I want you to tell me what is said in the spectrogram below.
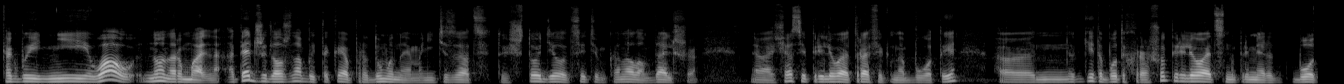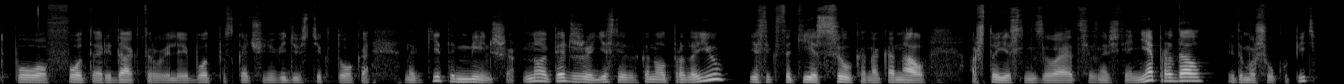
Как бы не вау, но нормально. Опять же, должна быть такая продуманная монетизация. То есть, что делать с этим каналом дальше? Сейчас а, я переливаю трафик на боты. А, на какие-то боты хорошо переливается, например, бот по фоторедактору или бот по скачиванию видео с ТикТока. На какие-то меньше. Но, опять же, если этот канал продаю, если, кстати, есть ссылка на канал, а что если называется, значит, я не продал, и можешь его купить,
